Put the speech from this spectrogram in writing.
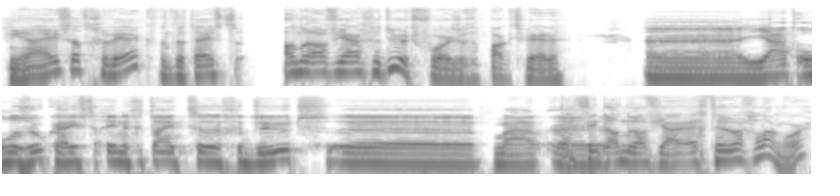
Ja, heeft dat gewerkt? Want het heeft anderhalf jaar geduurd voor ze gepakt werden. Uh, ja, het onderzoek heeft enige tijd uh, geduurd. Uh, maar, Ik vind anderhalf jaar echt heel erg lang hoor.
